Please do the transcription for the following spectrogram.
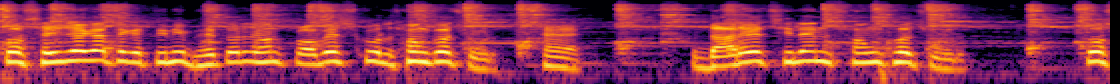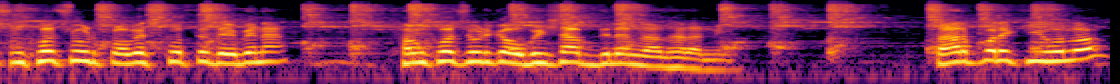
তো সেই জায়গা থেকে তিনি ভেতরে যখন প্রবেশ করল শঙ্খচূড় হ্যাঁ দ্বারে ছিলেন শঙ্খচূড়। তো শঙ্খচূড় প্রবেশ করতে দেবে না, শঙ্খচূড়কে অভিশাপ দিলেন রাধারানী। তারপরে কি হলো?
